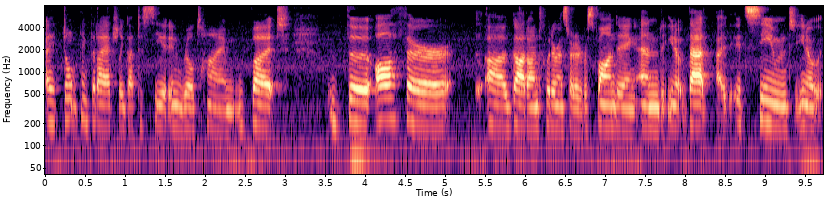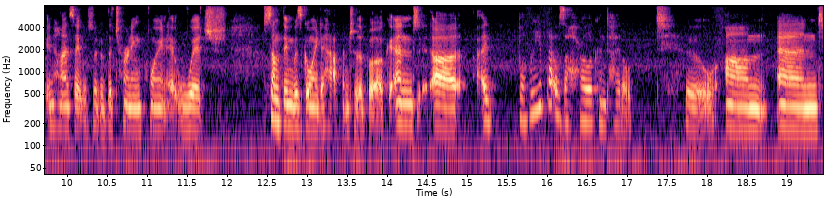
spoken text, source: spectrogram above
I don't think that I actually got to see it in real time, but the author uh, got on Twitter and started responding, and you know that it seemed, you know, in hindsight, was sort of the turning point at which something was going to happen to the book, and uh, I believe that was a Harlequin title too, um, and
